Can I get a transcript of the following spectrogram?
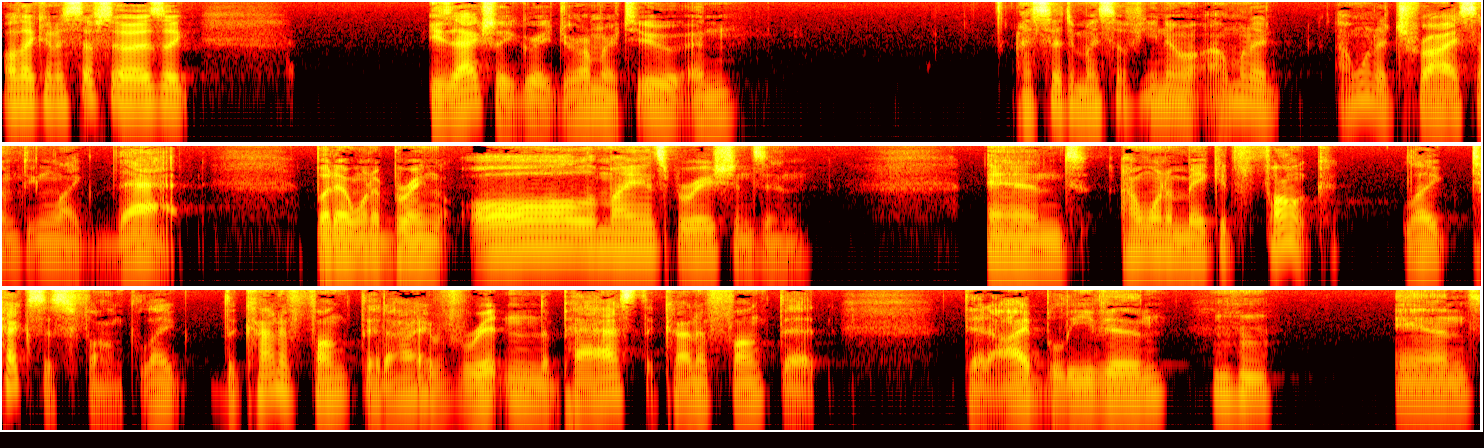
all that kind of stuff. So I was like, he's actually a great drummer too. And I said to myself, you know, I want to, I want to try something like that, but I want to bring all of my inspirations in, and I want to make it funk, like Texas funk, like the kind of funk that I've written in the past, the kind of funk that that I believe in, mm-hmm. and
